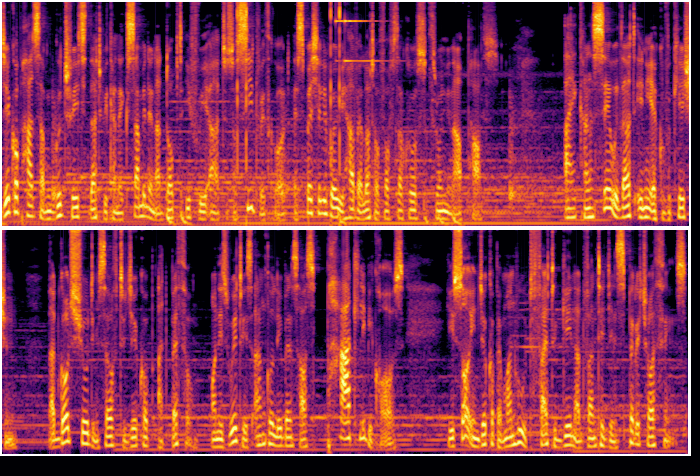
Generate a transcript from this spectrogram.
Jacob had some good traits that we can examine and adopt if we are to succeed with God, especially where we have a lot of obstacles thrown in our paths. I can say without any equivocation that God showed himself to Jacob at Bethel on his way to his uncle Laban's house partly because he saw in Jacob a man who would fight to gain advantage in spiritual things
